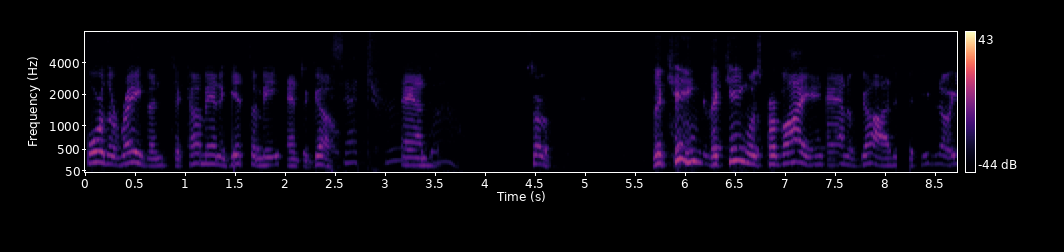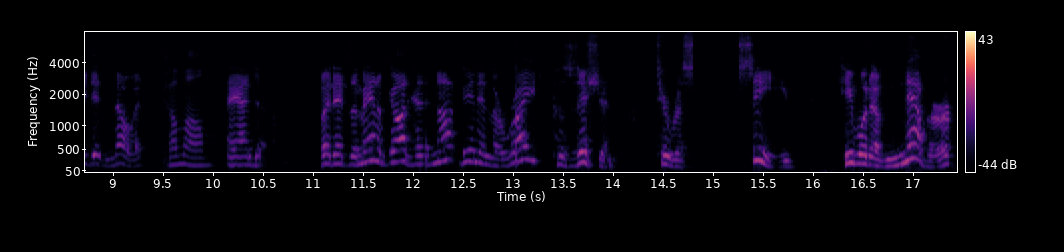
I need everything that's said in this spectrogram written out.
for the raven to come in and get the meat and to go. Is that true? And wow. so the king, the king was providing the man of God, even though he didn't know it. Come on. And but if the man of God had not been in the right position to receive receive, he would have never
